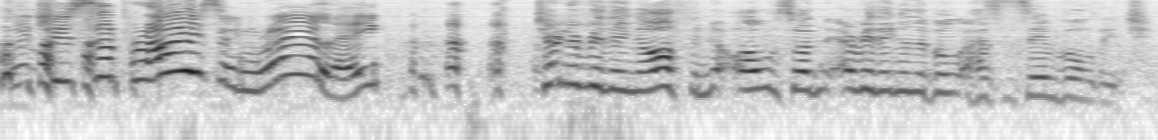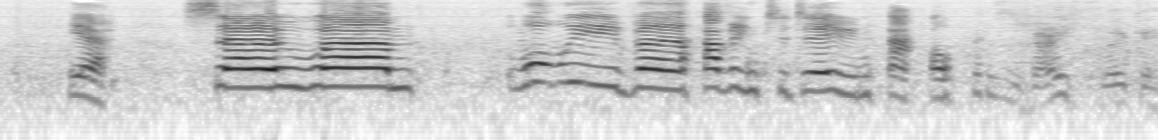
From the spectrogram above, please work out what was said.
which is surprising, really. Turn everything off, and all of a sudden, everything in the boat has the same voltage. Yeah. So um, what we're uh, having to do now This is very fluky.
